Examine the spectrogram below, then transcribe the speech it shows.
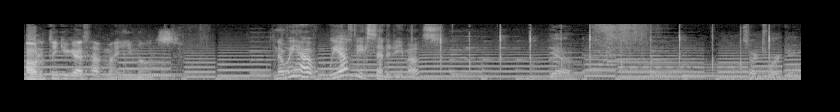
I don't think you guys have my emotes. No, we have we have the extended emotes. Yeah. Starts working.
